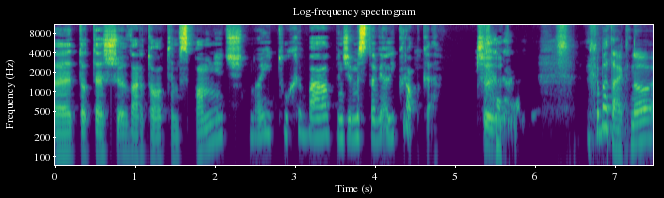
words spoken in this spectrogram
E, to też warto o tym wspomnieć. No i tu chyba będziemy stawiali kropkę. Czy Chyba tak. No,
